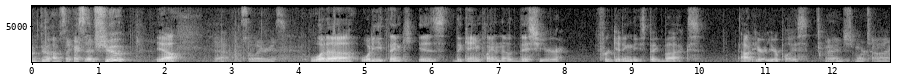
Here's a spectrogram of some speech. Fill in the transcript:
do, I was like, "I said shoot." Yeah. Yeah, it's hilarious. What uh? What do you think is the game plan though this year for getting these big bucks out here at your place? I think just more time.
